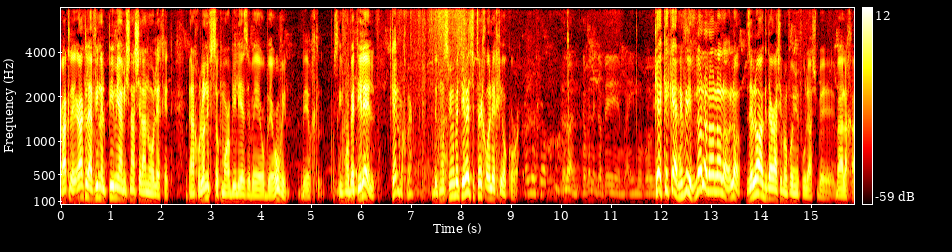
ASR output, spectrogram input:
רק, רק להבין על פי מי המשנה שלנו הולכת. ואנחנו לא נפסוק כמו רבי אליעזר בעירובין, פוסקים כמו בית הלל. כן, מחמיר. כמו בית הלל שצריך או לחי או קורה. לא, לא, אני מתכוון לגבי האם מבוא... כן, כן, כן, אני מבין. לא, לא, לא, לא, לא, לא. זה לא הגדרה של מבוי מפולש בהלכה.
